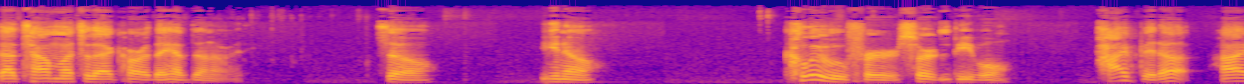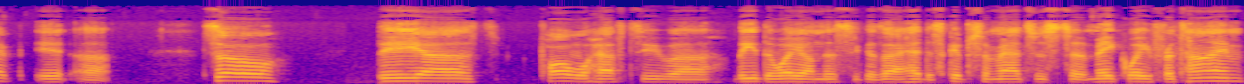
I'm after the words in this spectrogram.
That's how much of that card they have done already. So, you know, clue for certain people. Hype it up. Hype it up. So, the uh, Paul will have to uh, lead the way on this because I had to skip some matches to make way for time.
